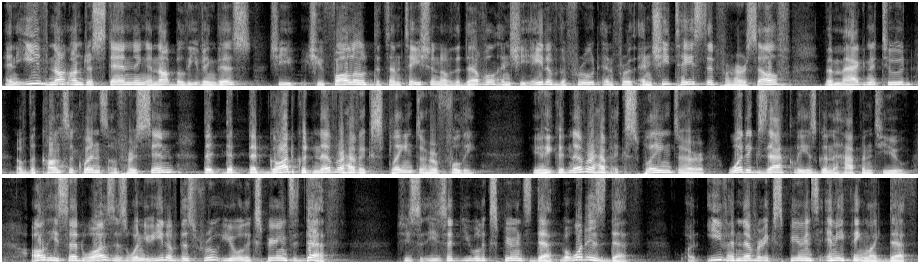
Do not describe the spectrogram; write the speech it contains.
And Eve, not understanding and not believing this, she, she followed the temptation of the devil and she ate of the fruit and, for, and she tasted for herself the magnitude of the consequence of her sin that, that, that God could never have explained to her fully. You know, he could never have explained to her what exactly is going to happen to you. All he said was, is when you eat of this fruit, you will experience death. She, he said, you will experience death. But what is death? Eve had never experienced anything like death.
